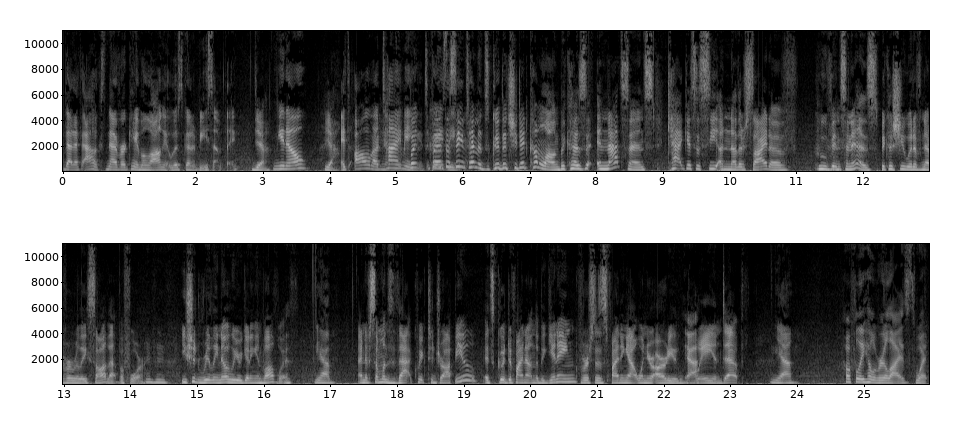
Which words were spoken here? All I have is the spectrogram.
that if Alex never came along, it was going to be something. Yeah. You know? Yeah. It's all about timing. But, it's but at the same time, it's good that she did come along because, in that sense, Kat gets to see another side of who Mm-hmm. Vincent is because she would have never really saw that before. Mm-hmm. You should really know who you're getting involved with. yeah. And if someone's that quick to drop you, it's good to find out in the beginning versus finding out when you're already Yeah. way in depth. Yeah. Hopefully he'll realize what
